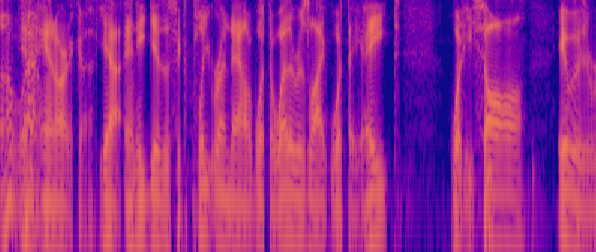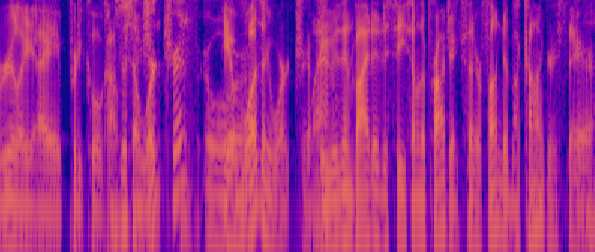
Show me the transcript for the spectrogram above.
Oh, in wow. Antarctica. Yeah, and he gives us a complete rundown of what the weather was like, what they ate, what he saw. It was really a pretty cool Was conversation. this a work trip? Or? It was a work trip. He was invited to see some of the projects that are funded by Congress there,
